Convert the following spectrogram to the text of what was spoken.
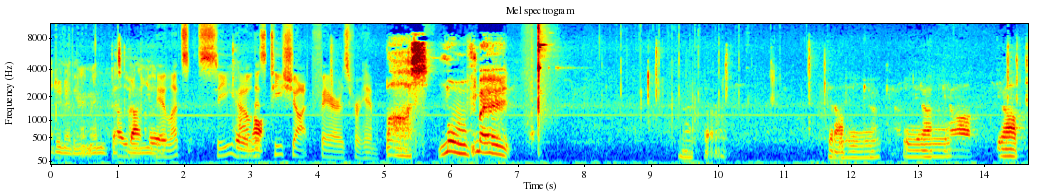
I do know the game, man. Best player in the year. And let's see Clearly how not. this tee shot fares for him. Boss movement. That's, Get up. Get up. Get up. Get up. Get up.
